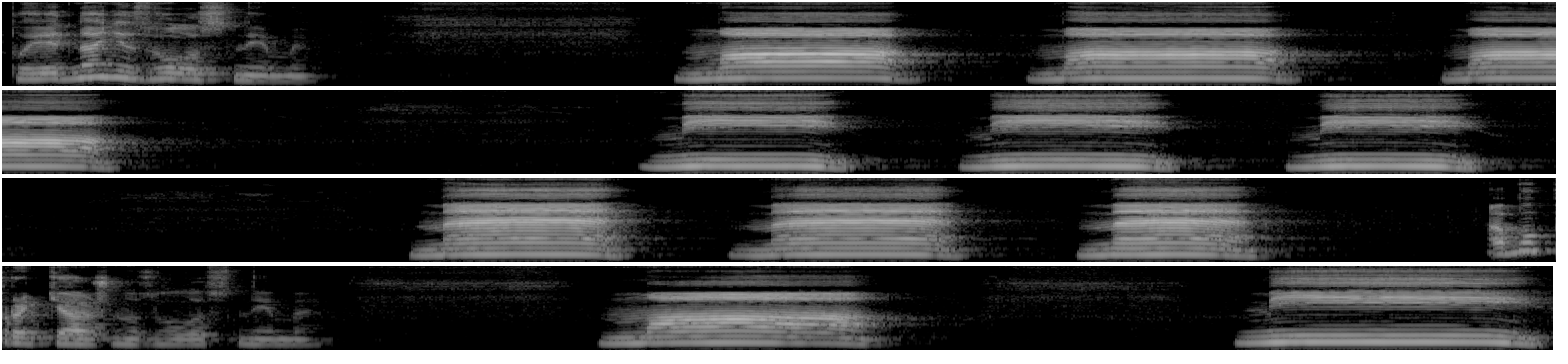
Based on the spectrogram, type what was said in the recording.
Поєднання з голосними. Ма, ма, ма. Мі, мі, мі. Ме, ме, ме. Або протяжно з голосними. Ма. Мі.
